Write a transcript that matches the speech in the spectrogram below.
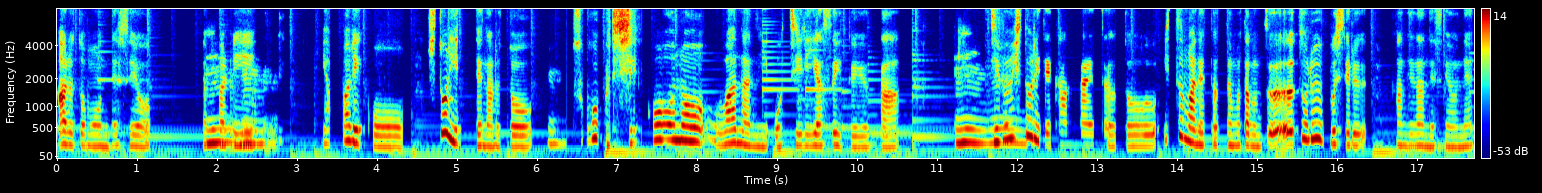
あると思うんですよ。やっぱり、うんうん、やっぱりこう一人ってなると、うん、すごく思考の罠に陥りやすいというか、うんうん、自分一人で考えちゃうといつまでたっても多分ずっとループしてる感じなんですよね。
